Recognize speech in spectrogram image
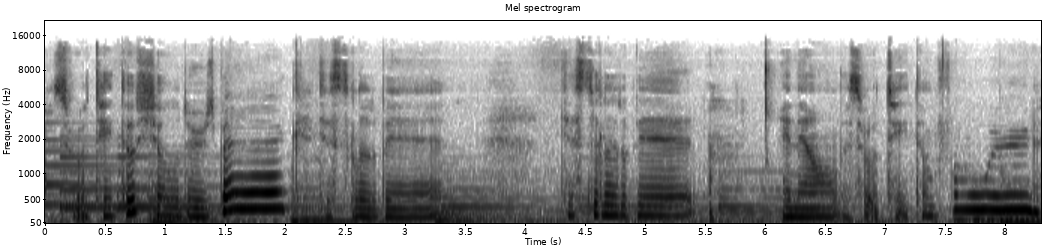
Let's rotate those shoulders back just a little bit, just a little bit. And now let's rotate them forward.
